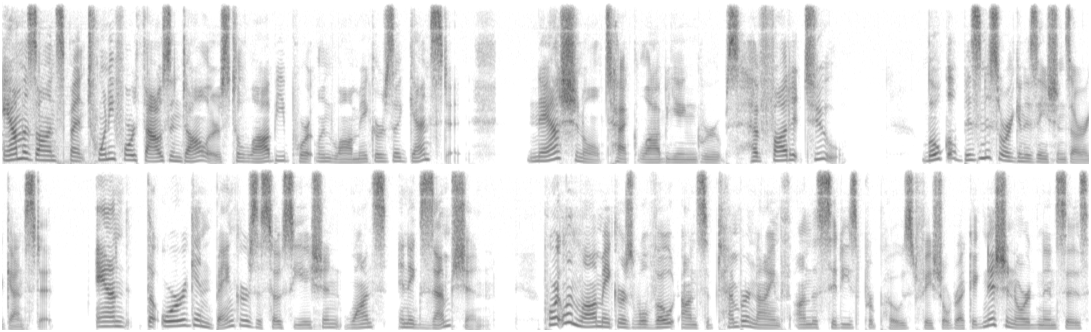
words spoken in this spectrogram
Amazon spent $24,000 to lobby Portland lawmakers against it. National tech lobbying groups have fought it too. Local business organizations are against it. And the Oregon Bankers Association wants an exemption. Portland lawmakers will vote on September 9th on the city's proposed facial recognition ordinances,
